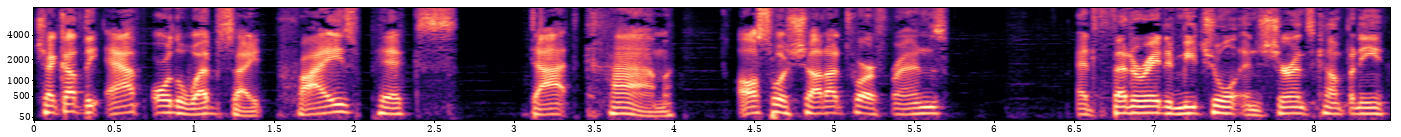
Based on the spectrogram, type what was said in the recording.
Check out the app or the website, prizepicks.com. Also, a shout out to our friends at Federated Mutual Insurance Company.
